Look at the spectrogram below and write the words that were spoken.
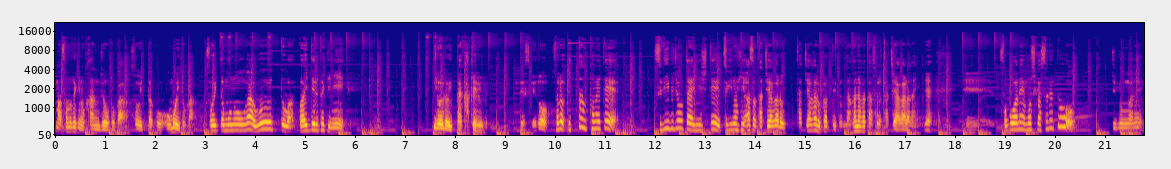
まあその時の感情とか、そういったこう思いとか、そういったものがうーっと湧いてる時に、いろいろいっぱい書けるんですけど、それを一旦止めて、スリーブ状態にして、次の日朝立ち上がる、立ち上がるかっていうとなかなかそれ立ち上がらないんで、えーそこはね、もしかすると、自分がね、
